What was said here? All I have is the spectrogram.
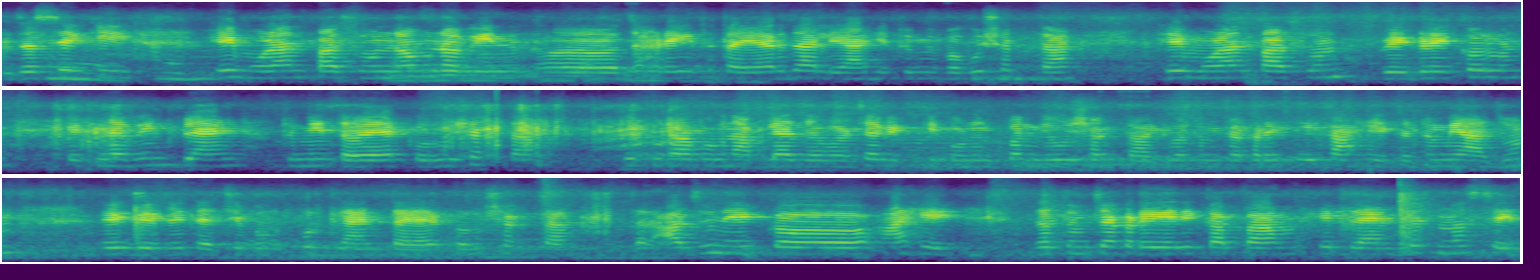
जसे की हे मुळांपासून नवनवीन झाडे इथे तयार झाले आहे तुम्ही बघू शकता. हे मुळांपासून वेगळे करून एक नवीन प्लॅन्ट तुम्ही तयार करू शकता. ते कुणाकडून? आपल्या जवळच्या व्यक्तीकडून पण घेऊ शकता किंवा तुमच्याकडे एक आहे. तर तुम्ही अजून वेगवेगळे त्याचे भरपूर प्लॅन्ट तयार करू शकता. तर अजून एक आहे. जर तुमच्याकडे एरिका पाम हे प्लॅन्टच नसेल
